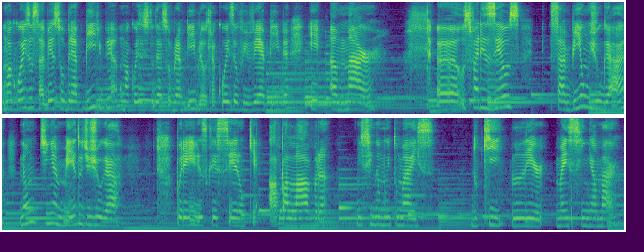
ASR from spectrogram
Uma coisa é saber sobre a Bíblia, uma coisa é estudar sobre a Bíblia, outra coisa é viver a Bíblia e amar. Uh, os fariseus sabiam julgar, não tinha medo de julgar. Porém, eles esqueceram que a palavra ensina muito mais do que ler, mas sim amar.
